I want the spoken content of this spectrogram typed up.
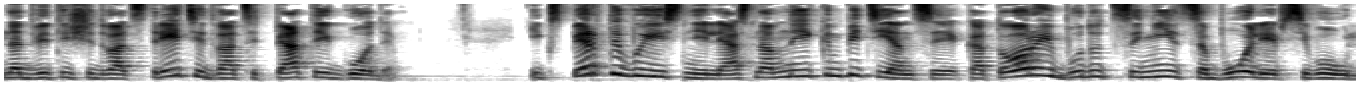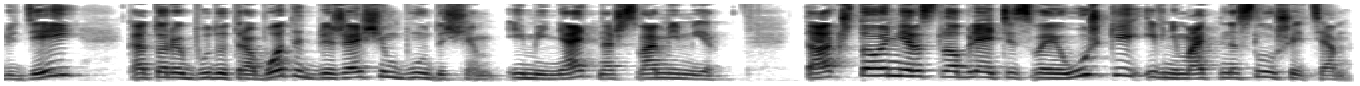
на 2023-2025 годы – Эксперты выяснили основные компетенции, которые будут цениться более всего у людей, которые будут работать в ближайшем будущем и менять наш с вами мир. Так что не расслабляйте свои ушки и внимательно слушайте,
